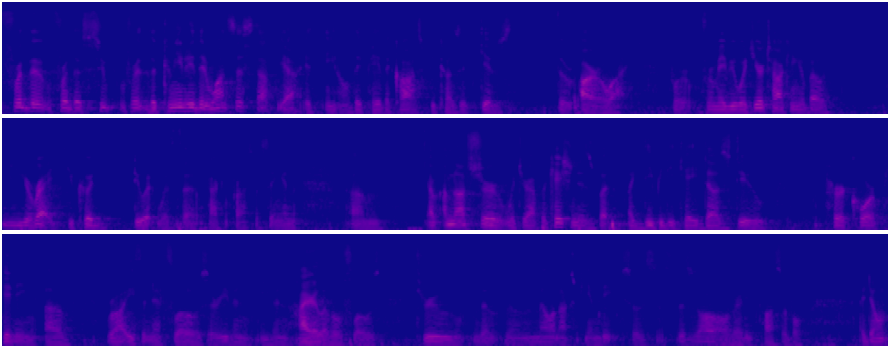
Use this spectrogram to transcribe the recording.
for the, for the sup for the community that wants this stuff, yeah, it, you know, they pay the cost because it gives the ROI. For, for maybe what you're talking about, you're right, you could do it with uh, packet processing and, um, I'm, I'm not sure what your application is, but like DPDK does do per core pinning of raw ethernet flows or even, even higher level flows through the, the Mellanox PMD. So this is, this is all already possible. I don't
